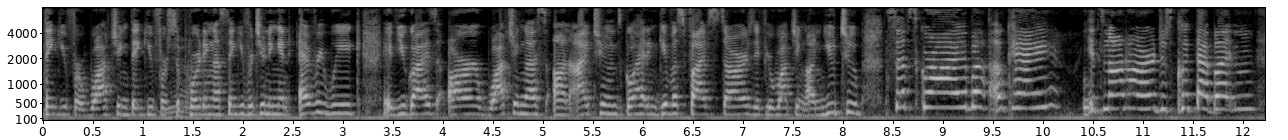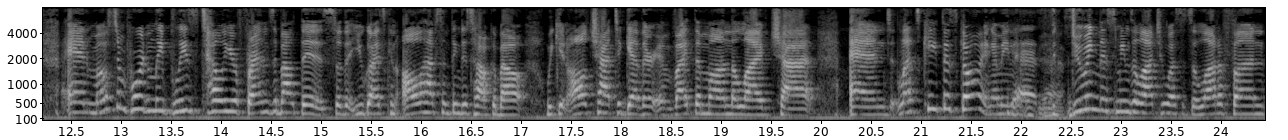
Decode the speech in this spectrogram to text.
Thank you for watching. Thank you for supporting us. Thank you for tuning in every week. If you guys are watching us on iTunes, go ahead and give us five stars. If you're watching on YouTube, subscribe. Okay. It's not hard. Just click that button. And most importantly, please tell your friends about this so that you guys can all have something to talk about. We can all chat together, invite them on the live chat, and let's keep this going. I mean, Yes. th- doing this means a lot to us. It's a lot of fun.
